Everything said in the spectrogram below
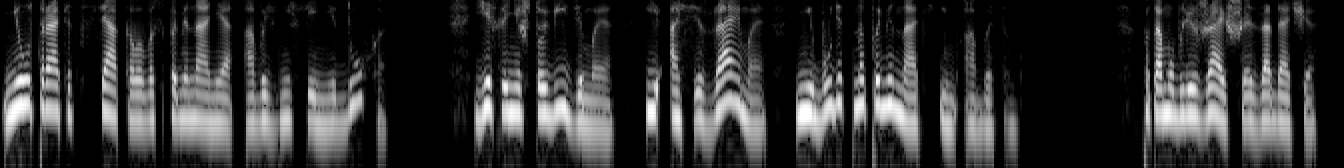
не утратят всякого воспоминания о вознесении духа, если ничто видимое и осязаемое не будет напоминать им об этом. Потому ближайшая задача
